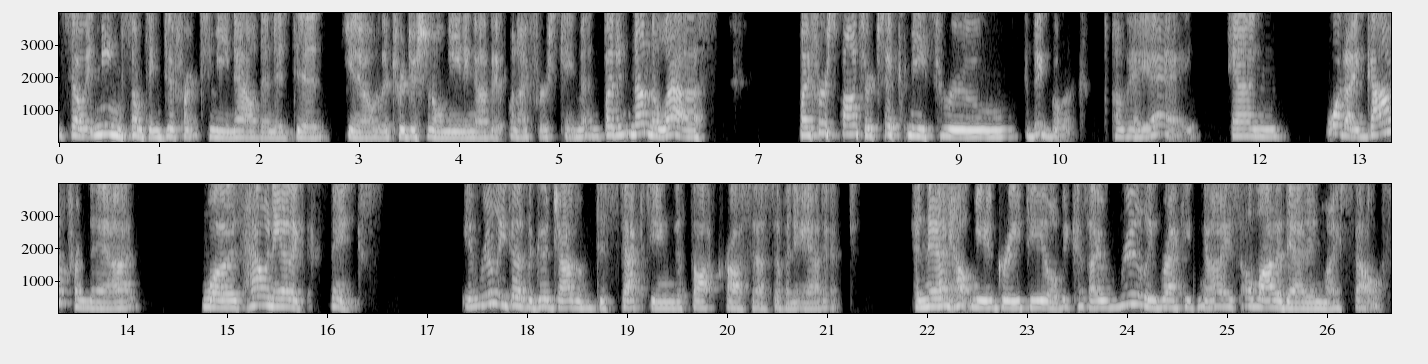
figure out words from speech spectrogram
so it means something different to me now than it did, you know, the traditional meaning of it when I first came in. But nonetheless, my first sponsor took me through the big book of AA. And what I got from that was how an addict thinks. It really does a good job of dissecting the thought process of an addict. And that helped me a great deal because I really recognize a lot of that in myself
